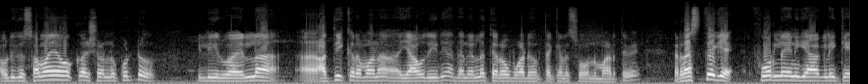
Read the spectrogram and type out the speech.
ಅವರಿಗೂ ಸಮಯಾವಕಾಶವನ್ನು ಕೊಟ್ಟು ಇಲ್ಲಿರುವ ಎಲ್ಲ ಅತಿಕ್ರಮಣ ಯಾವುದಿದೆ ಅದನ್ನೆಲ್ಲ ತೆರವು ಮಾಡುವಂಥ ಕೆಲಸವನ್ನು ಮಾಡ್ತೇವೆ. ರಸ್ತೆಗೆ ಫೋರ್ ಲೈನ್ಗೆ ಆಗಲಿಕ್ಕೆ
